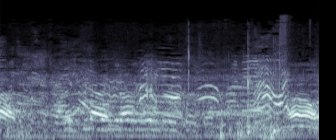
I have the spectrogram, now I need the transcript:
God. Oh,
